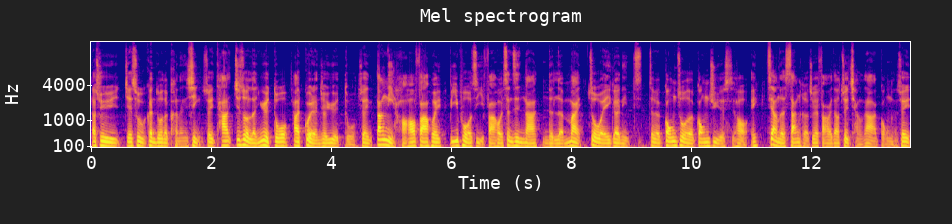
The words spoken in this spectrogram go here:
要去接触更多的可能性，所以他接触的人越多，他的贵人就越多。所以当你好好发挥，逼迫自己发挥，甚至拿你的人脉作为一个你这个工作的工具的时候，哎，这样的三合就会发挥到最强大的功能。所以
